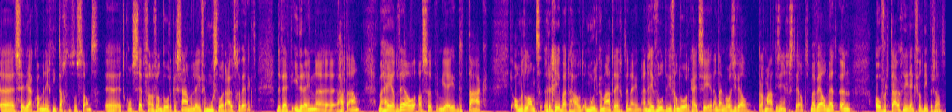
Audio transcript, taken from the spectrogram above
Uh, het CDA kwam in 1980 tot stand. Uh, het concept van een verantwoordelijke samenleving moest worden uitgewerkt. Daar werkte iedereen uh, hard aan. Maar hij had wel als premier de taak om het land regeerbaar te houden, om moeilijke maatregelen te nemen. En hij voelde die verantwoordelijkheid zeer. En daarmee was hij wel pragmatisch ingesteld. Maar wel met een overtuiging die denk ik veel dieper zat.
